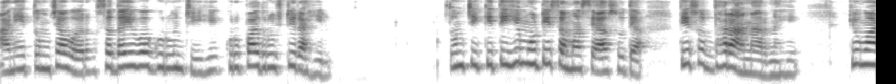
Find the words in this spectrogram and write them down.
आणि तुमच्यावर सदैव गुरूंची ही कृपादृष्टी राहील. तुमची कितीही मोठी समस्या असू द्या ती सुद्धा राहणार नाही किंवा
